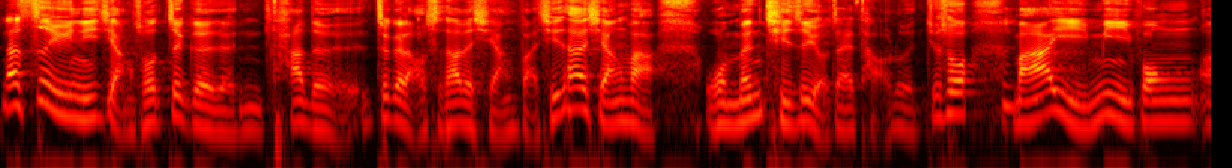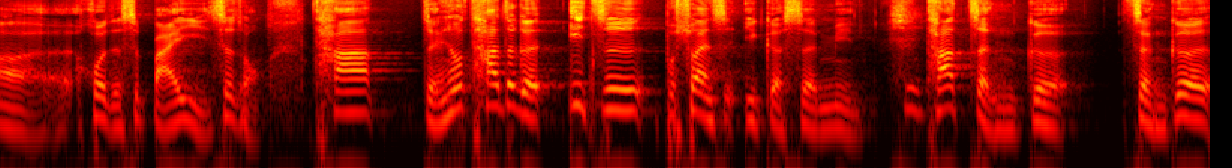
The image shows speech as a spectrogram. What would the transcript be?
那至于你讲说这个人他的这个老师他的想法，其实他的想法，我们其实有。在讨论，就是说蚂蚁、蜜蜂，呃，或者是白蚁这种，它等于说它这个一只不算是一个生命，是它整个整个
